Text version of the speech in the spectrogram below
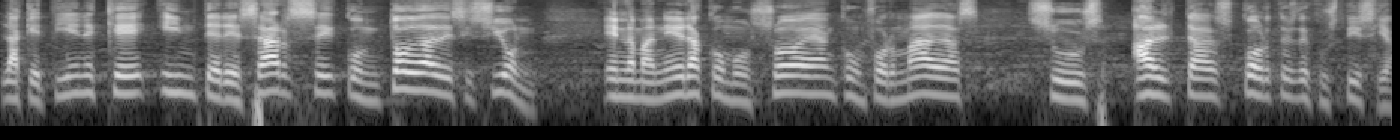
la que tiene que interesarse con toda decisión en la manera como sean conformadas sus altas cortes de justicia.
